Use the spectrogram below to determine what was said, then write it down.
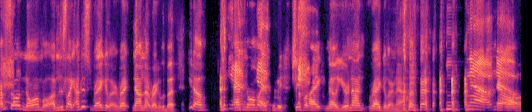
I'm so normal. I'm just like I'm just regular, right? Now I'm not regular, but you know, yes, as normal as can be. She's like, no, you're not regular now. no, no, no.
